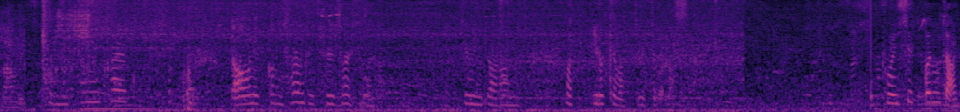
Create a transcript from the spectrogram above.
엄청 칼국수. 나오니까 사람들이 줄 서 있어요. 맛집인 줄 알았는데. 맛, 이렇게 맛집일 줄 몰랐어요. 오픈 10분 전.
